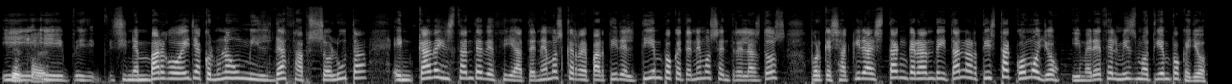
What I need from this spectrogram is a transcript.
Y, es. y- y, sin embargo, ella con una humildad absoluta, en cada instante decía, tenemos que repartir el tiempo que tenemos entre las dos, porque Shakira es tan grande y tan artista como yo, y merece el mismo tiempo que yo.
